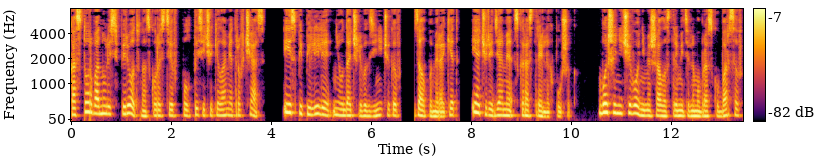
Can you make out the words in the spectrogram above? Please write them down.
К-100 рванулись вперед на скорости в полтысячи километров в час и испепелили неудачливых зенитчиков залпами ракет и очередями скорострельных пушек. Больше ничего не мешало стремительному броску барсов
